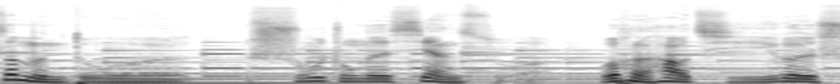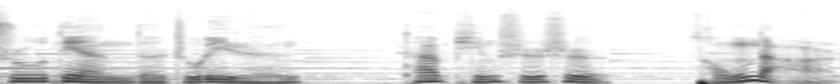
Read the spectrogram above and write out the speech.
这么多书中的线索，我很好奇，一个书店的主理人，他平时是从哪儿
